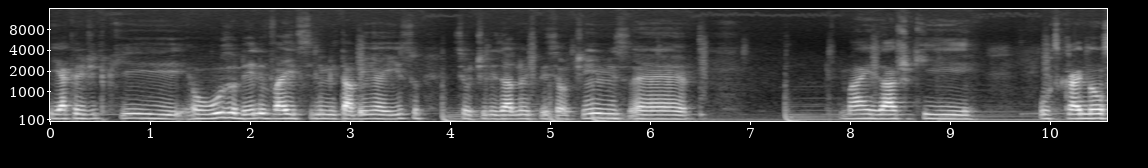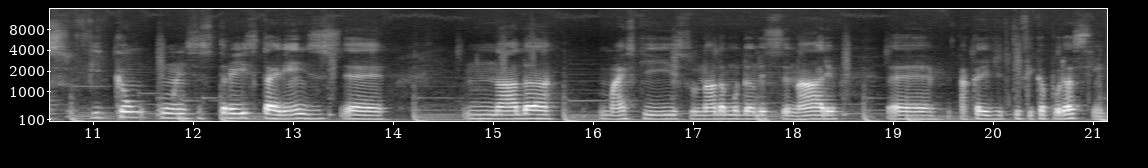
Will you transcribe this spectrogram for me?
e acredito que o uso dele vai se limitar bem a isso, ser utilizado no Special Teams. É, mas acho que os Cardinals ficam com esses três Tyrands, é, nada mais que isso, nada mudando esse cenário. É, acredito que fica por assim.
